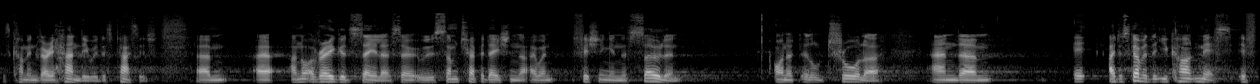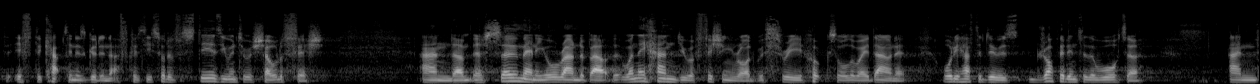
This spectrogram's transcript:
has come in very handy with this passage. Um, uh, I'm not a very good sailor, so it was some trepidation that I went fishing in the Solent on a little trawler, and um, it, I discovered that you can't miss if, if the captain is good enough because he sort of steers you into a shoal of fish. And um, there's so many all round about that when they hand you a fishing rod with three hooks all the way down it, all you have to do is drop it into the water and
